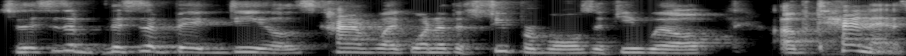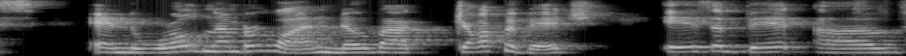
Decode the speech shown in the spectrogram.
So this is a this is a big deal. It's kind of like one of the Super Bowls, if you will, of tennis. And the world number one, Novak Djokovic, is a bit of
